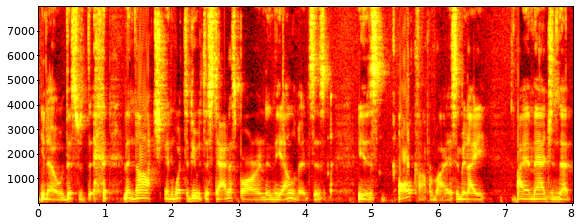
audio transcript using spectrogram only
you know, this was the, the notch and what to do with the status bar and in the elements is is all compromise. I mean, I I imagine that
